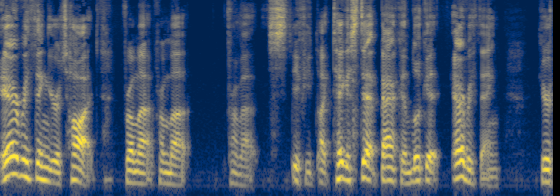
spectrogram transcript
everything you're taught from a from a from a if you like take a step back and look at everything, you're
